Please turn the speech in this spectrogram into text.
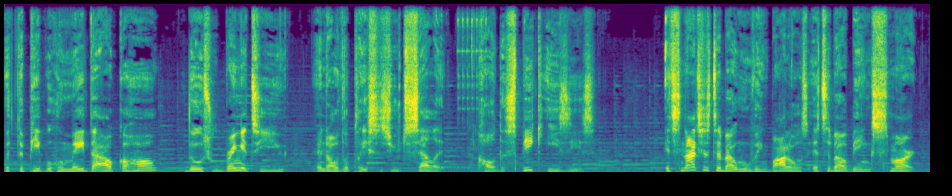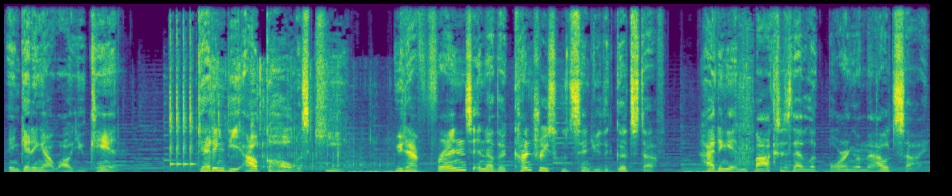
with the people who made the alcohol, those who bring it to you, and all the places you'd sell it, called the speakeasies. It's not just about moving bottles, it's about being smart and getting out while you can. Getting the alcohol was key. You'd have friends in other countries who'd send you the good stuff, hiding it in boxes that looked boring on the outside.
